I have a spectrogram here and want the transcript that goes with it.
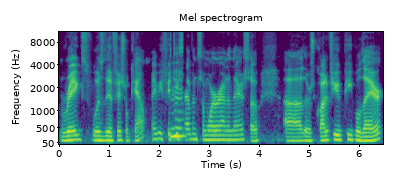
rigs was the official count, maybe Mm-hmm. 57 somewhere around in there. So uh, there's quite a few people there.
